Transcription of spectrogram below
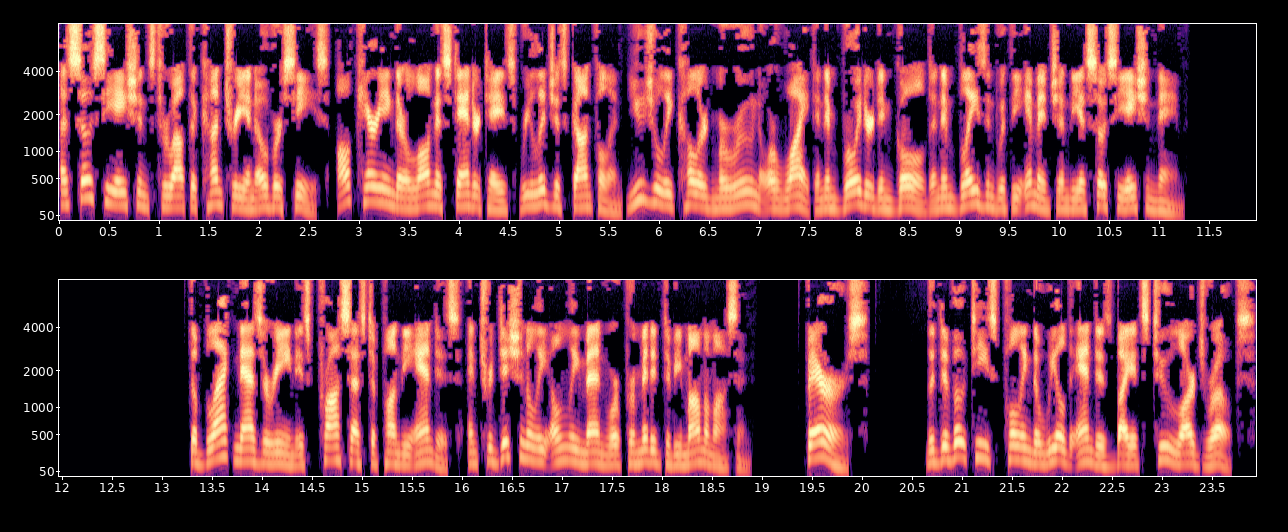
Associations throughout the country and overseas, all carrying their long estandartes, religious gonfalon, usually colored maroon or white and embroidered in gold and emblazoned with the image and the association name. The Black Nazarene is processed upon the andas, and traditionally only men were permitted to be namamasan bearers, the devotees pulling the wheeled andas by its two large ropes.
